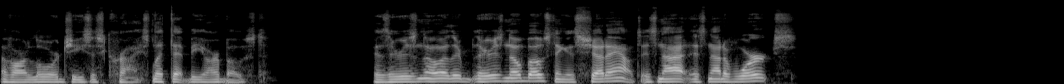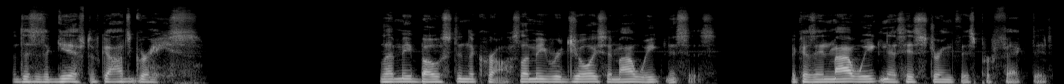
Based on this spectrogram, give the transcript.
of our Lord Jesus Christ. Let that be our boast. Because there is no other there is no boasting. It's shut out. It's not it's not of works. This is a gift of God's grace. Let me boast in the cross. Let me rejoice in my weaknesses. Because in my weakness his strength is perfected.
